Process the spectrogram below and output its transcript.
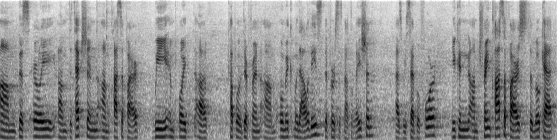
um, this early um, detection um, classifier, we employed a couple of different um, omic modalities. The first is methylation. As we said before, you can um, train classifiers to look at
